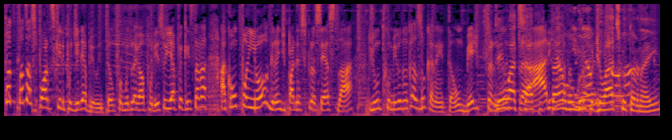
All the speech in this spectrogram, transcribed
todo- todas as portas que ele podia, ele abriu. Então foi muito legal por isso. E a Fecris estava acompanhou grande parte desse processo lá, junto comigo no Kazuca, né? Então um beijo pro Fernando. Tem o pra WhatsApp, Ari, tá? Um e grupo de WhatsApp com o.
